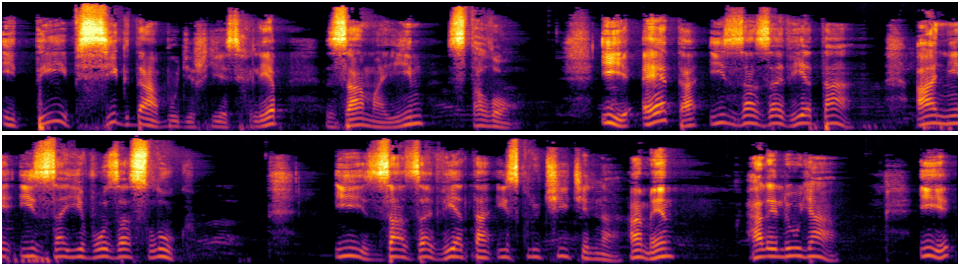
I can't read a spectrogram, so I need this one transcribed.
и ты всегда будешь есть хлеб за моим столом. И это из-за завета, а не из-за его заслуг. Из-за завета исключительно. Амин. Аллилуйя. И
